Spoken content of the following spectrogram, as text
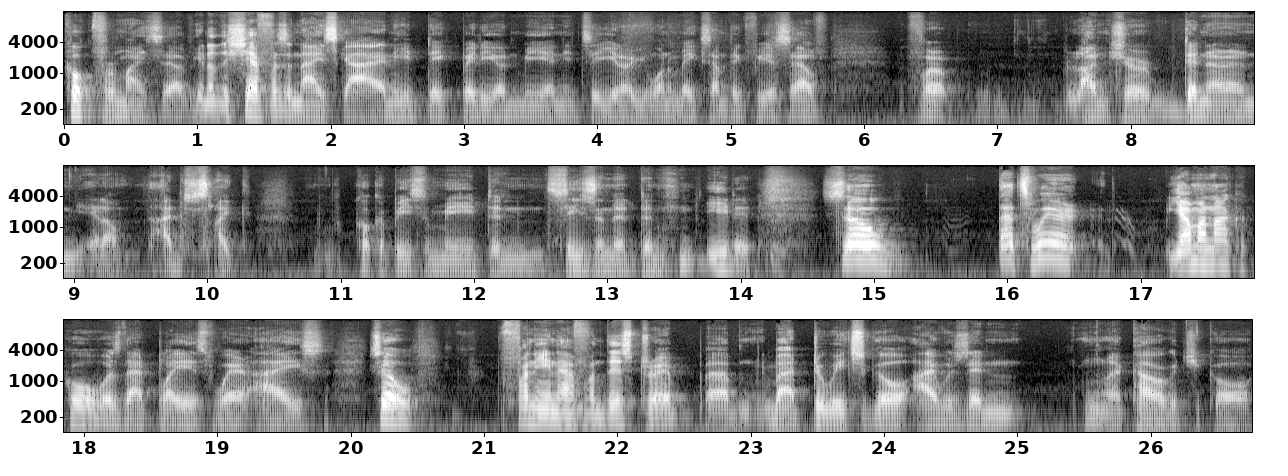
cook for myself. You know, the chef was a nice guy and he'd take pity on me and he'd say, you know, you want to make something for yourself for lunch or dinner and, you know, I'd just like cook a piece of meat and season it and eat it. So that's where Yamanaka was that place where I, so funny enough, on this trip, um, about two weeks ago, I was in uh, Kawaguchiko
